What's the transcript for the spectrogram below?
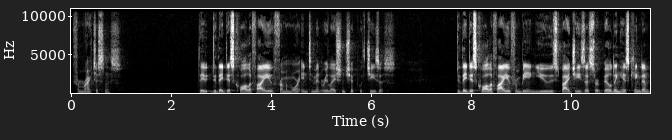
from righteousness? They, do they disqualify you from a more intimate relationship with Jesus? Do they disqualify you from being used by Jesus or building his kingdom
